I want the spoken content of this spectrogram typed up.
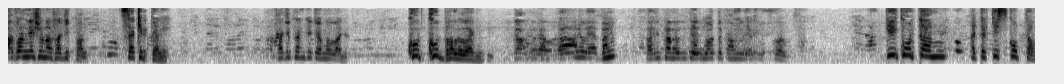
আরফান নিশো না সাকিব খান? সাকিব খানে। সাকিব খানকে কেমন লাগে? খুব খুব ভালো লাগে। সাকিব খান যদি এই মুহূর্তে সামনে দেখে কি করতাম? একটা কিস করতাম।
